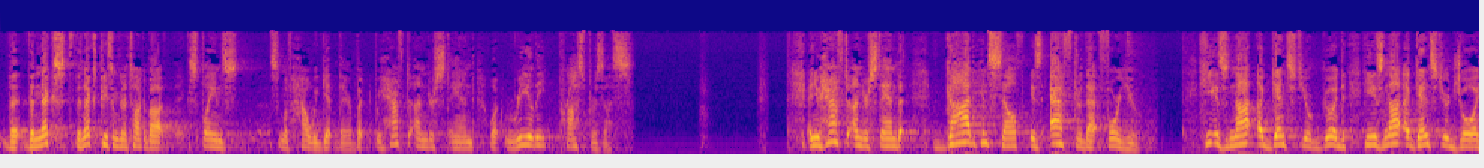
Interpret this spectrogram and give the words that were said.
The, the, next, the next piece I'm going to talk about explains some of how we get there, but we have to understand what really prospers us. And you have to understand that God Himself is after that for you. He is not against your good. He is not against your joy.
